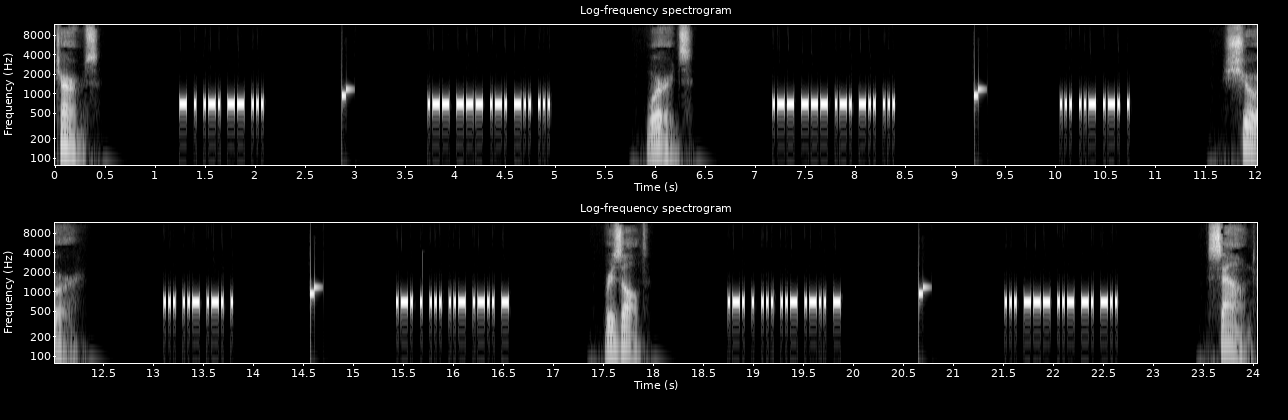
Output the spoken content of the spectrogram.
Terms. Words. Sure. Result. Sound.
